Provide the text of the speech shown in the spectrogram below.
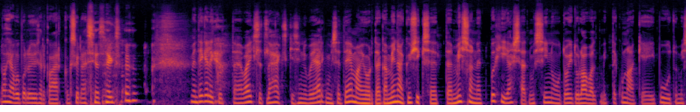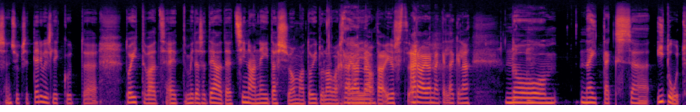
noh, ja võib-olla öösel ka ärkaks üles ja sööks me tegelikult äh, vaikselt lähekski siin juba järgmise teema juurde, aga mina küsiks, et äh, mis on need põhiasjad, mis sinu toidulaualt mitte kunagi ei puudu, mis on siuksed tervislikud, äh, toitvad, et mida sa tead, et sina neid asju oma toidulauast ära, ära ei jäta, just. ära ei anna kellelegi. no näiteks idud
